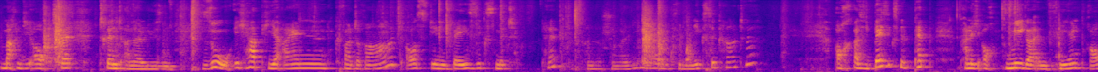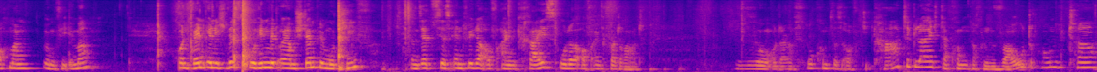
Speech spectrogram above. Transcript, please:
machen die auch Tre Trendanalysen. So, ich habe hier ein Quadrat aus den Basics mit PEP. Das kann da schon mal liegen bleiben für die nächste Karte. Auch, also die Basics mit PEP kann ich auch mega empfehlen. Braucht man irgendwie immer. Und wenn ihr nicht wisst, wohin mit eurem Stempelmotiv, dann setzt ihr es entweder auf einen Kreis oder auf ein Quadrat. So, oder so kommt es auf die Karte gleich. Da kommt noch ein Wow drunter.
